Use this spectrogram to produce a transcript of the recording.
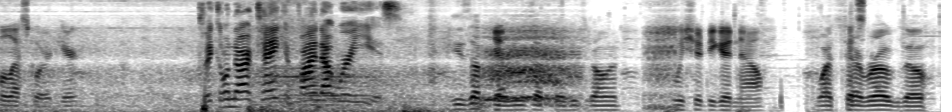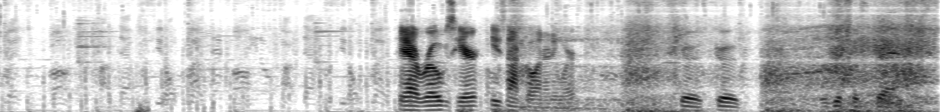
full escort here. Click on our tank and find out where he is. He's up Yeah. there. He's up there. He's going. We should be good now. Watch that It's- rogue though. Yeah, Rogue's here. He's not going anywhere. Good, good. We'll get this guy.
